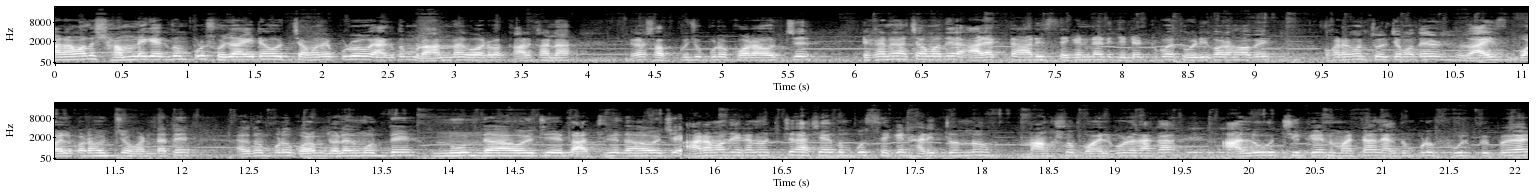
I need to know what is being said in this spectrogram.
আর আমাদের সামনে একদম পুরো সোজা এটা হচ্ছে আমাদের পুরো একদম রান্নাঘর বা কারখানা। এখানে সব কিছু পুরো করা হচ্ছে। এখানে আছে আমাদের আর একটা হাড়ি সেকেন্ডারি যেটা একটু পরে তৈরি করা হবে। ওখানে এখন চলছে আমাদের রাইস বয়েল করা হচ্ছে ওখানটাতে। একদম পুরো গরম জলের মধ্যে নুন দেওয়া হয়েছে, দারচিনি দেওয়া হয়েছে। আর আমাদের এখানে হচ্ছে আছে একদম পুরো সেকেন্ড হাড়ির জন্য মাংস বয়েল করে রাখা। আলু চিকেন মাটন একদম পুরো ফুল প্রিপেয়ার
